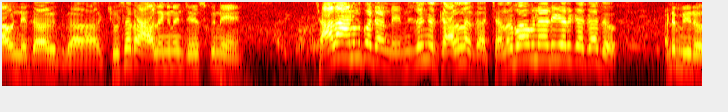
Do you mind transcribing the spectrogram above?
ఆవిడని చూసారా? ఆలింగనం చేసుకుని చాలా ఆనందపడ్డాండి నిజంగా కళ్ళ చంద్రబాబు నాయుడు గారికే కాదు అంటే మీరు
